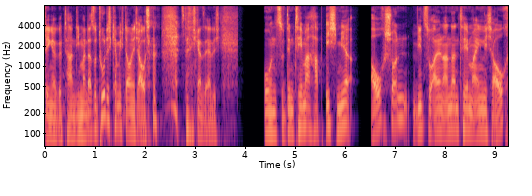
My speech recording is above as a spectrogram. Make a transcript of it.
Dinge getan, die man da so tut. Ich kenne mich da auch nicht aus. das bin ich ganz ehrlich. Und zu dem Thema habe ich mir auch schon, wie zu allen anderen Themen eigentlich auch,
